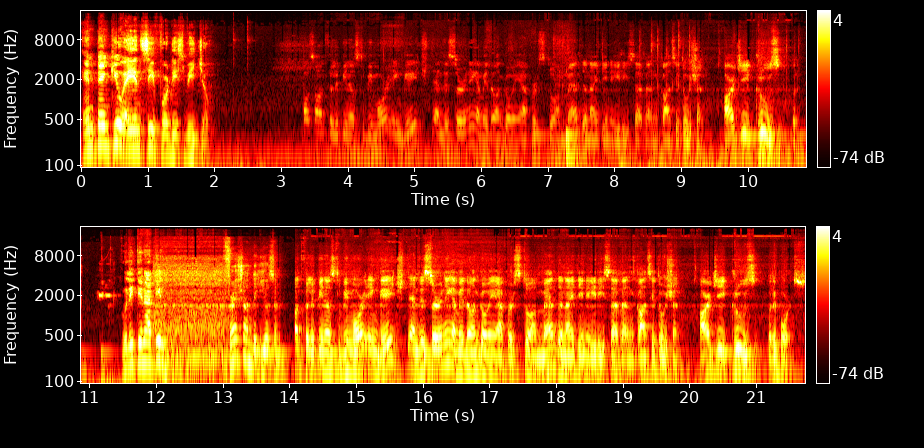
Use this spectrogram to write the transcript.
And thank you ANC for this video. calls on Filipinos to be more engaged and discerning amid ongoing efforts to amend the 1987 Constitution. RG Cruz Ulitin natin. Fresh on the heels of on Filipinos to be more engaged and discerning amid ongoing efforts to amend the 1987 Constitution. RG Cruz reports.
